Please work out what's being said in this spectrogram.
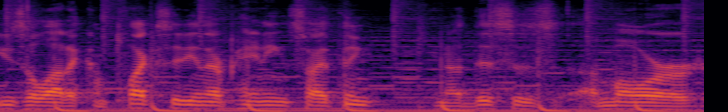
use a lot of complexity in their painting. So I think, you know, this is a more,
